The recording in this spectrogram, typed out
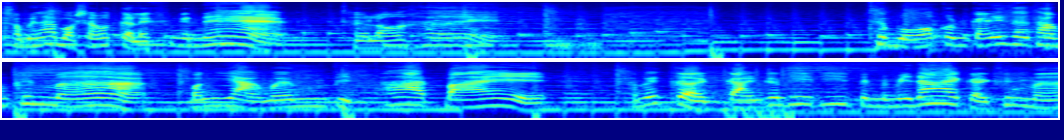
คาเมล่าบอกฉันว่าเกิดอะไรขึ้นกันแน่ เธอร้องไห้ เธอบอกว่ากลไกที่เธอทำขึ้นมา บางอย่างมันผิดพลาดไปทำให้เกิดการเคลื่อนที่ที่เป็นไปไม่ได้เกิดขึ้นมา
